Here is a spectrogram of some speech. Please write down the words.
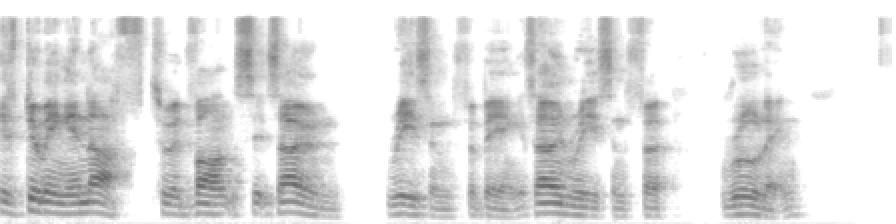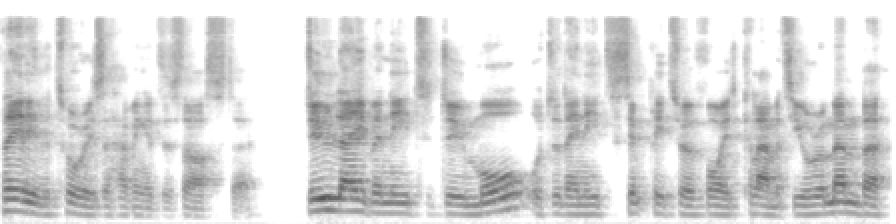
is doing enough to advance its own reason for being, its own reason for ruling. Clearly, the Tories are having a disaster. Do Labour need to do more, or do they need simply to avoid calamity? You'll remember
